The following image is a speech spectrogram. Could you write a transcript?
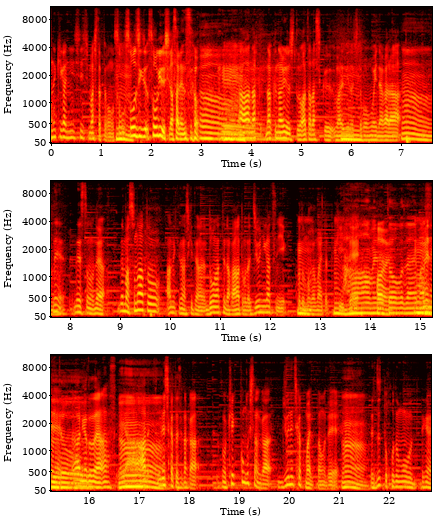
姉貴が妊娠しましたってのをそうん葬儀葬儀で知らされるんですよ。ああ亡くなる命と新しく生まれる命とか思いながら、うん。ね、でそのねでまあその後姉貴の話聞いてたのでどうなってるのかなと思ったら12月に子供が生まれたって聞いて、あーおめでとうございます、はい。おめでとうありがとうございます。いやうんーあれ嬉しかったです。なんかその結婚したのが10年近く前だったので、うん。でずっと子供できない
